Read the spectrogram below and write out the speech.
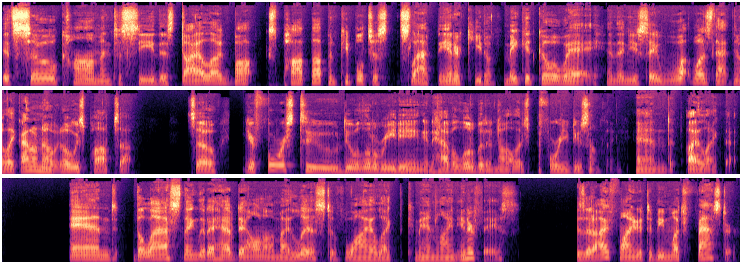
it's so common to see this dialog box pop up and people just slap the enter key to make it go away. And then you say, What was that? And they're like, I don't know. It always pops up. So you're forced to do a little reading and have a little bit of knowledge before you do something. And I like that. And the last thing that I have down on my list of why I like the command line interface is that I find it to be much faster.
